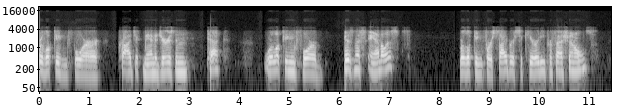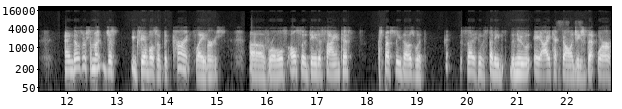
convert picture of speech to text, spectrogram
We're looking for project managers in tech. We're looking for business analysts. We're looking for cybersecurity professionals. And those are some just examples of the current flavors of roles. Also data scientists, especially those with who have studied the new AI technologies that we're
